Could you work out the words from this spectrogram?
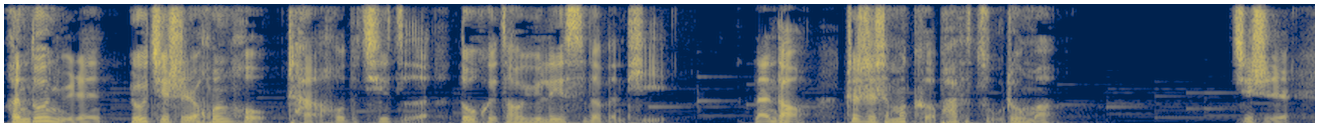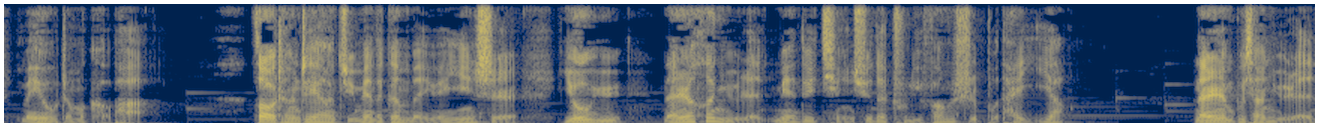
很多女人，尤其是婚后产后的妻子，都会遭遇类似的问题。难道这是什么可怕的诅咒吗？其实没有这么可怕，造成这样局面的根本原因是，由于男人和女人面对情绪的处理方式不太一样。男人不像女人，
